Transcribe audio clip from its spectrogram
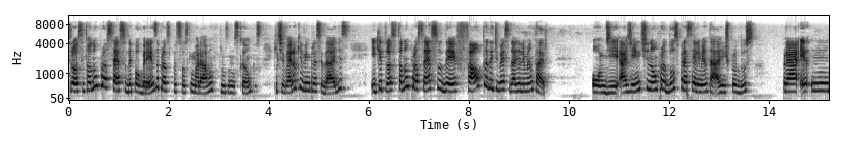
trouxe todo um processo de pobreza para as pessoas que moravam nos campos, que tiveram que vir para as cidades, e que trouxe todo um processo de falta de diversidade alimentar, onde a gente não produz para se alimentar, a gente produz para um,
